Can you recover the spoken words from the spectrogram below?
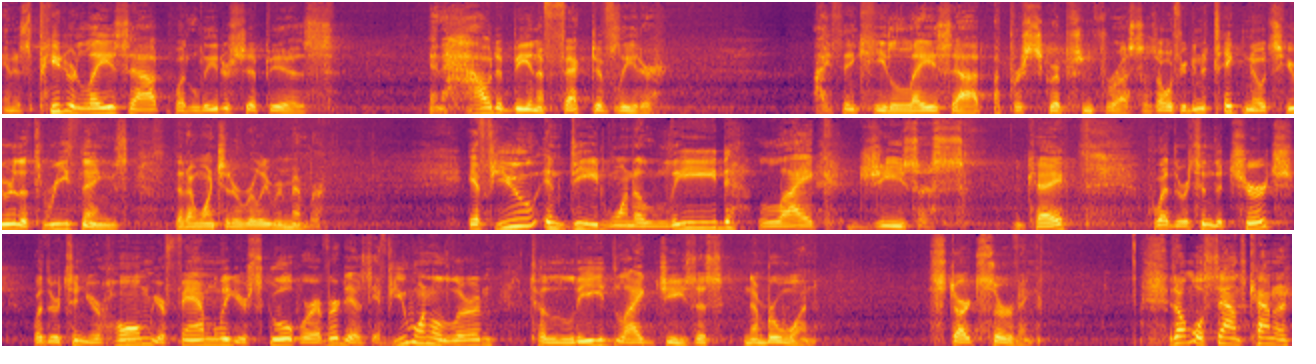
And as Peter lays out what leadership is and how to be an effective leader, I think he lays out a prescription for us. So, if you're going to take notes, here are the three things that I want you to really remember. If you indeed want to lead like Jesus, okay, whether it's in the church, whether it's in your home, your family, your school, wherever it is, if you want to learn to lead like Jesus, number one, start serving. It almost sounds counter,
